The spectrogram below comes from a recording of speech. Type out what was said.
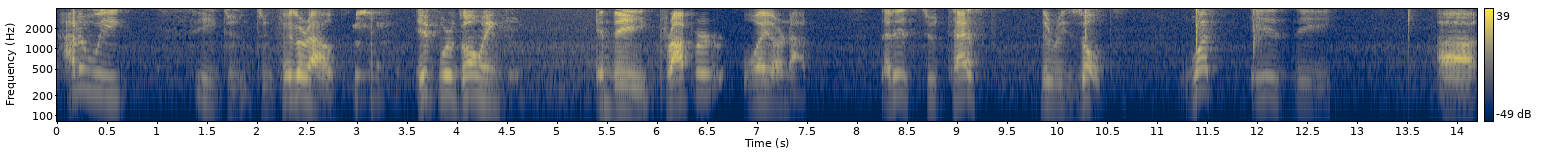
how do we see to, to figure out if we're going in the proper way or not. That is to test the result. What is the uh,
